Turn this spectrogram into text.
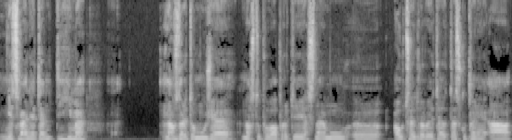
Nicméně ten tým navzdory tomu, že nastupoval proti jasnému outsiderovi té, té skupiny a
